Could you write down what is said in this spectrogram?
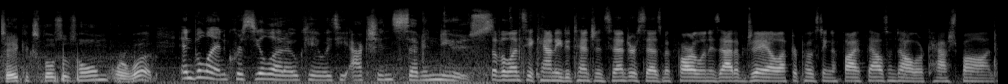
take explosives home or what? In Belen, Christy Aletto, KOAT Action 7 News. The Valencia County Detention Center says McFarland is out of jail after posting a $5,000 cash bond.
